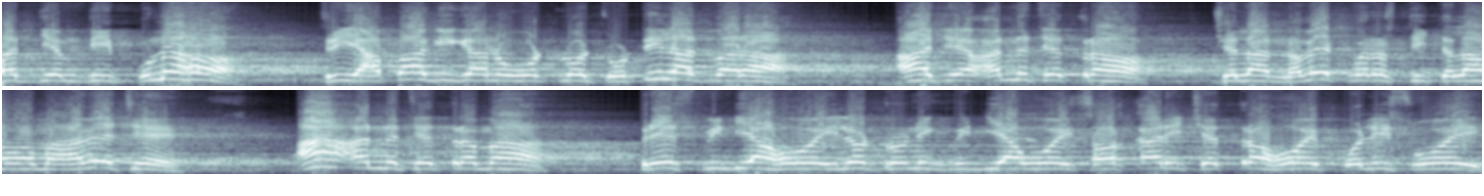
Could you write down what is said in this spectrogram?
માધ્યમથી પુનઃ શ્રી આપાગીગાનો ઓટલો ચોટીલા દ્વારા આ જે અન્નક્ષેત્ર છેલ્લા નવેક વર્ષથી ચલાવવામાં આવે છે. આ અન્નક્ષેત્રમાં પ્રેસ મીડિયા હોય ઇલેક્ટ્રોનિક મીડિયા હોય, સહકારી ક્ષેત્ર હોય પોલીસ હોય,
